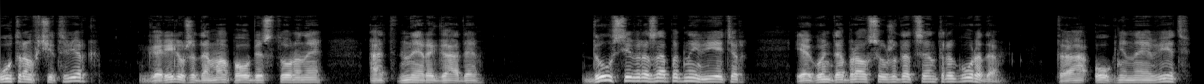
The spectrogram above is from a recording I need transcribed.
Утром в четверг горели уже дома по обе стороны от Нерегада. Дул северо-западный ветер, и огонь добрался уже до центра города. Та огненная ветвь,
